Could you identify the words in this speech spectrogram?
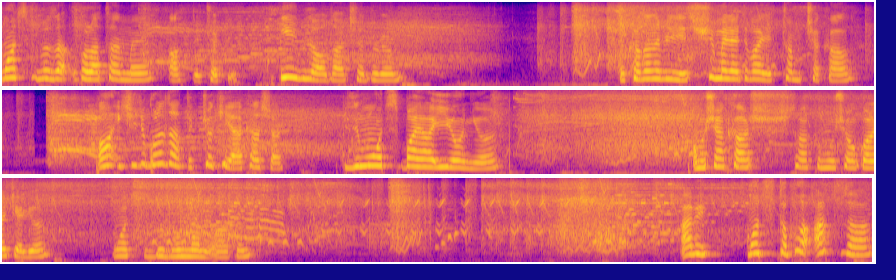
Maç bize gol atar mı? Attı çok iyi. Bir bile oldu arkadaşlar durum. Ve kazanabiliriz. Şu melodi var ya tam çakal. Aa ikinci golü de attık. Çok iyi arkadaşlar. Bizim Mortis bayağı iyi oynuyor. Ama şu an karşı takımı şu an gole geliyor. Mortis'i durdurmam lazım. Abi Mortis topu atsa.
